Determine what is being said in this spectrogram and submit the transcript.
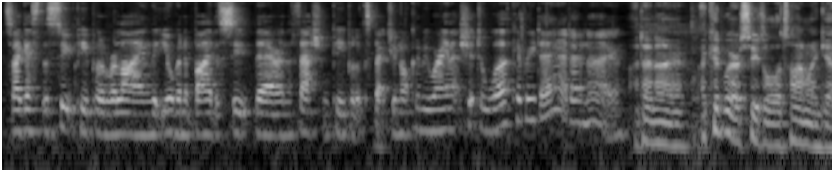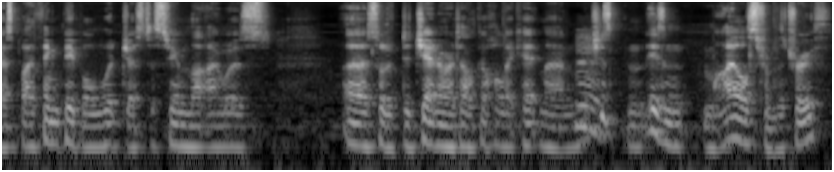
So I guess the suit people are relying that you're going to buy the suit there, and the fashion people expect you're not going to be wearing that shit to work every day. I don't know. I don't know. I could wear a suit all the time, I guess, but I think people would just assume that I was a sort of degenerate alcoholic hitman, which hmm. is, isn't miles from the truth.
